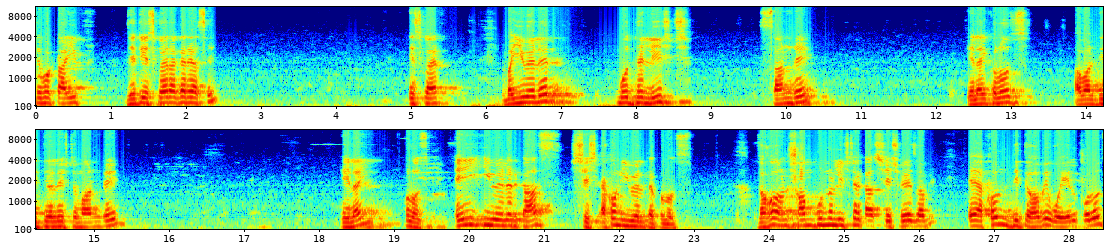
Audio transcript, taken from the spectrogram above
দেব টাইপ যেটি স্কোয়ার আকারে আছে স্কোয়ার বা ইউএল এর মধ্যে লিস্ট সানডে এলআই ক্লোজ আবার দ্বিতীয় লিস্ট মানডে এলআই ক্লোজ এই ইউএল এর কাজ শেষ। এখন ইউএলটা ক্লোজ যখন সম্পূর্ণ লিস্টের কাজ শেষ হয়ে যাবে এখন দিতে হবে ওয়েল ক্লোজ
